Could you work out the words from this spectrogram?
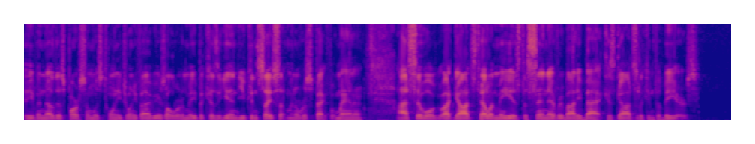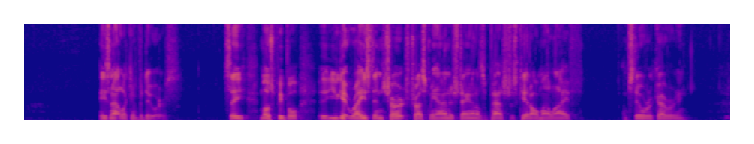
even though this person was 20, 25 years older than me, because again, you can say something in a respectful manner. I said, Well, what God's telling me is to send everybody back because God's looking for beers. He's not looking for doers. See, most people, you get raised in church, trust me, I understand. I was a pastor's kid all my life. I'm still recovering.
